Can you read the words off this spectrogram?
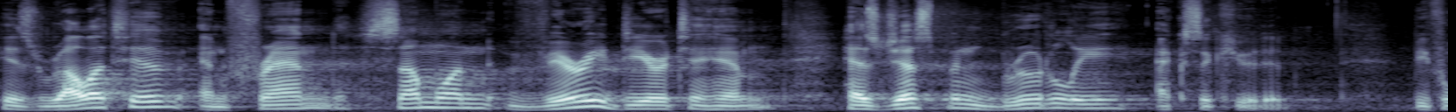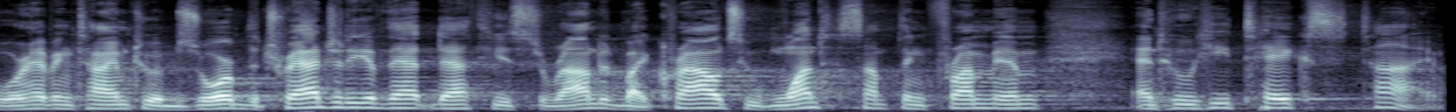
His relative and friend, someone very dear to him, has just been brutally executed. Before having time to absorb the tragedy of that death, he's surrounded by crowds who want something from him and who he takes time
